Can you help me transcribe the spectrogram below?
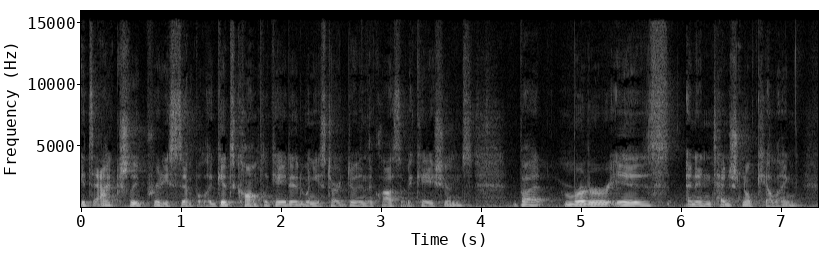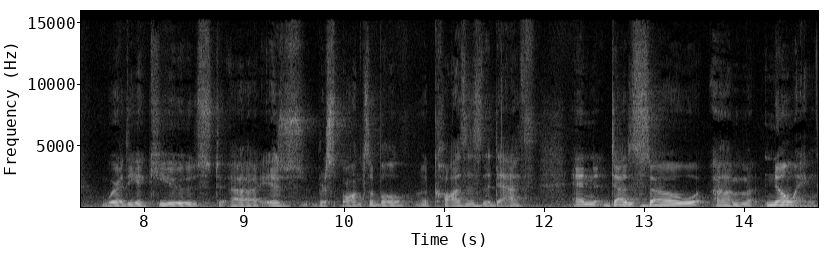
it's actually pretty simple. It gets complicated when you start doing the classifications, but murder is an intentional killing where the accused uh, is responsible, uh, causes the death, and does so um, knowing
